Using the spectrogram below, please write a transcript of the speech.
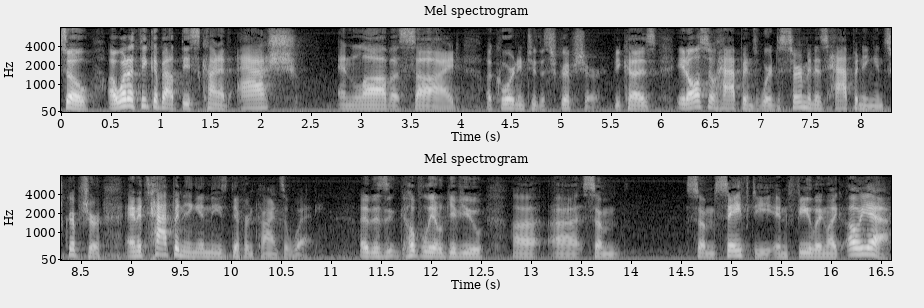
so I want to think about this kind of ash and lava side according to the scripture because it also happens where discernment is happening in scripture and it's happening in these different kinds of way. Uh, this, hopefully, it'll give you uh, uh, some some safety in feeling like, oh yeah,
